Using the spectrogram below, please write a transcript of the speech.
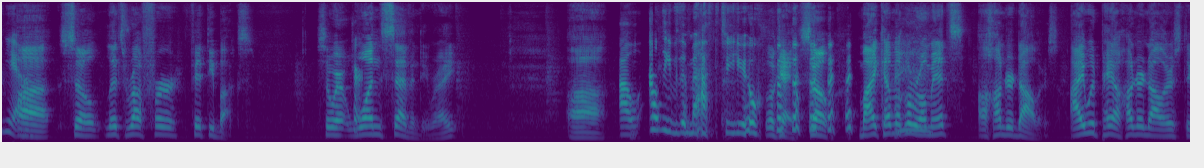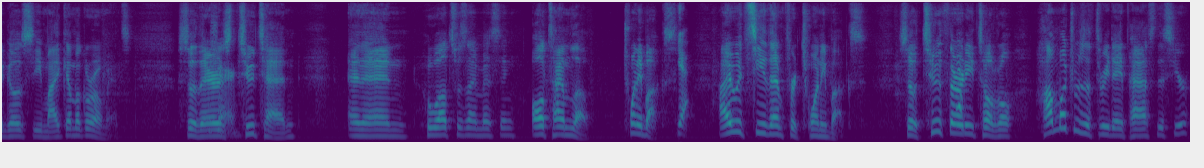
Yeah. Uh, so let's rough for fifty bucks. So we're at Sure. one seventy, right? Uh, I'll I'll leave the math to you. okay, so My Chemical Romance, hundred dollars. I would pay hundred dollars to go see My Chemical Romance. So there's Sure. two ten, and then who else was I missing? All Time Low, twenty bucks. Yeah. I would see them for twenty bucks. So two thirty total. How much was a three day pass this year?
